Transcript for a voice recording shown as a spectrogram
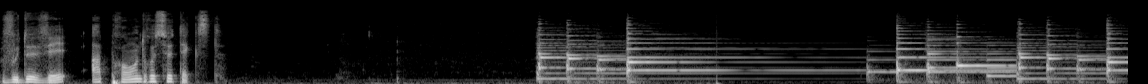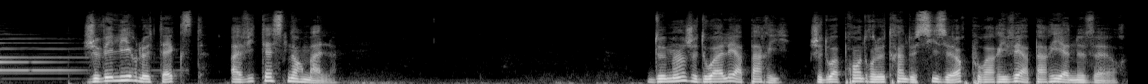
Vous devez apprendre ce texte. Je vais lire le texte à vitesse normale. Demain, je dois aller à Paris. Je dois prendre le train de six heures pour arriver à Paris à neuf heures.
